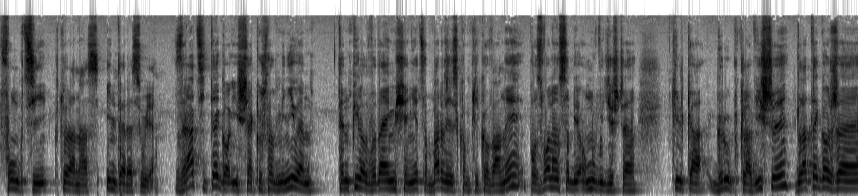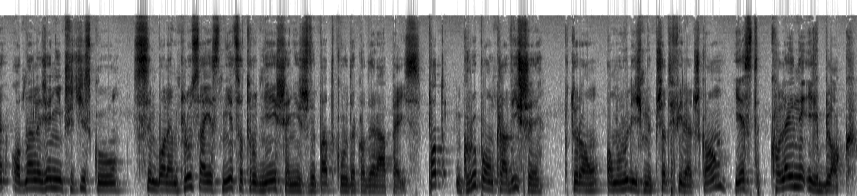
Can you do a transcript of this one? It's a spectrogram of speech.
funkcji, która nas interesuje. Z racji tego, iż jak już nadmieniłem, ten pilot wydaje mi się nieco bardziej skomplikowany, pozwolę sobie omówić jeszcze kilka grup klawiszy, dlatego że odnalezienie przycisku z symbolem plusa jest nieco trudniejsze niż w wypadku dekodera PACE. Pod grupą klawiszy, którą omówiliśmy przed chwileczką, jest kolejny ich blok.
